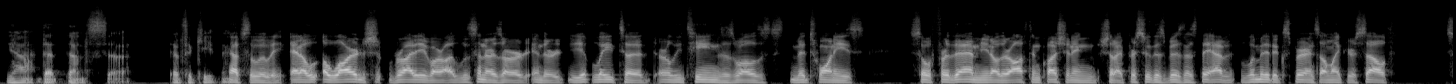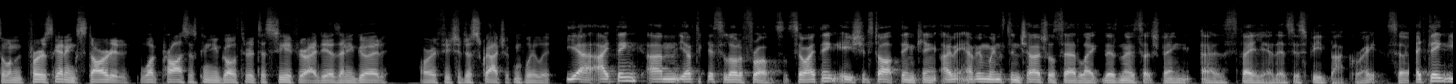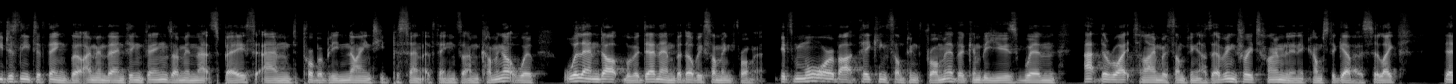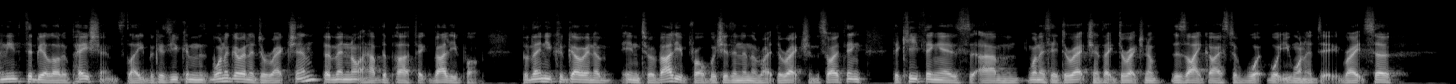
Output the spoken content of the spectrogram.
yeah, that that's uh, that's a key thing. Absolutely. And a, a large variety of our uh, listeners are in their late to early teens as well as mid 20s. So for them, you know, they're often questioning, should I pursue this business? They have limited experience, unlike yourself. So when first getting started, what process can you go through to see if your idea is any good or if you should just scratch it completely? Yeah, I think um, you have to kiss a lot of frogs. So I think you should start thinking. I think I think Winston Churchill said like, "There's no such thing as failure. There's just feedback." Right. So I think you just need to think. But I'm inventing things. I'm in that space, and probably ninety percent of things I'm coming up with will end up with a dead end, but there'll be something from it. It's more about taking something from it that can be used when at the right time with something else. Everything's very timely and it comes together. So like there needs to be a lot of patience, like because you can want to go in a direction, but then not have the perfect value prop. But then you could go in a, into a value prop which isn't in the right direction. So I think the key thing is um, when I say direction, it's like direction of the zeitgeist of what what you want to do, right? So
